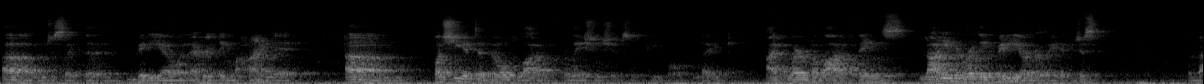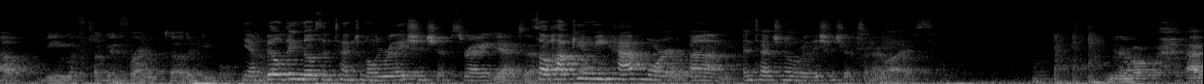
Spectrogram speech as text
Um, just like the video and everything behind it. Um, plus, you get to build a lot of relationships with people. Like I've learned a lot of things, not even really video related, just about being a, a good friend to other people. you Yeah, know? building those intentional relationships, right? Yeah, exactly. So how can we have more um, intentional relationships in our lives? You know, I,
